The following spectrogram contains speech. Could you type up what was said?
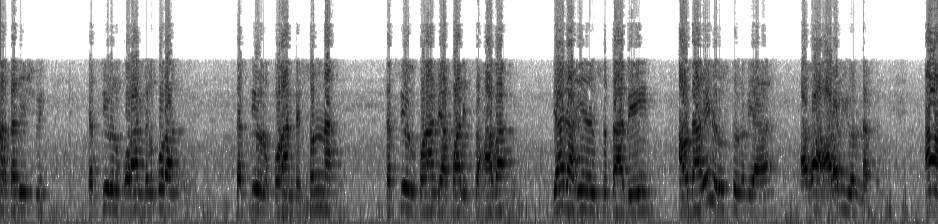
مرتبه شوي تفسیر القرآن بالقرآن تفسیر القرآن بالسنه تفسیر القرآن باقوال الصحابه بیا دا غیر التابعین او دا غیر رستو بیا هغه عربي او نفس هغه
